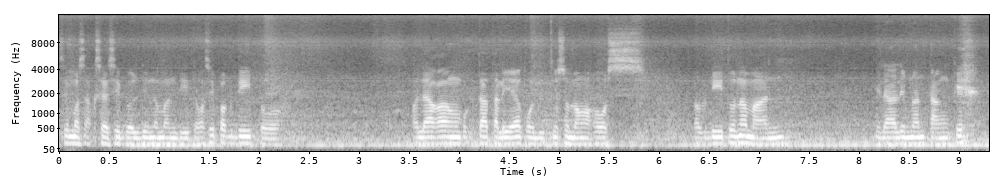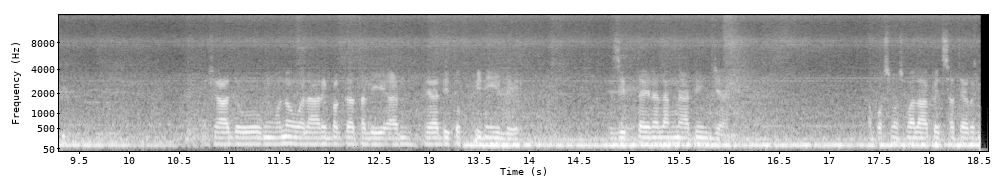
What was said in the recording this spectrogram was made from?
kasi mas accessible din naman dito. Kasi pag dito, wala kang pagtatalian kung dito sa mga hose. Pag dito naman, ilalim ng tangke. masyadong ano, wala rin pagtatalian kaya dito ko pinili zip tie na lang natin dyan tapos mas malapit sa terminal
